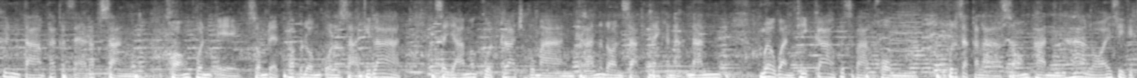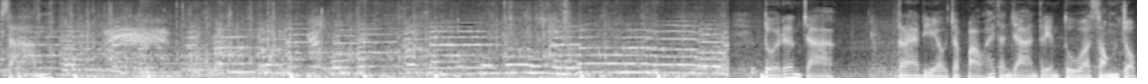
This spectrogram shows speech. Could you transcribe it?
ขึ้นตามพระกระแสรับสั่งของพลเอกสมเด็จพระบรมโอรสาธิราช สยามกุฎราชกุมารฐานนดรศักดิ์ในขณะนั้น เมื่อวันที่ 9 พฤษภาคม พุทธศักราช 2543โดยเริ่มจากแตรเดียวจะเป่าให้สัญญาณเตรียมตัวสองจบ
